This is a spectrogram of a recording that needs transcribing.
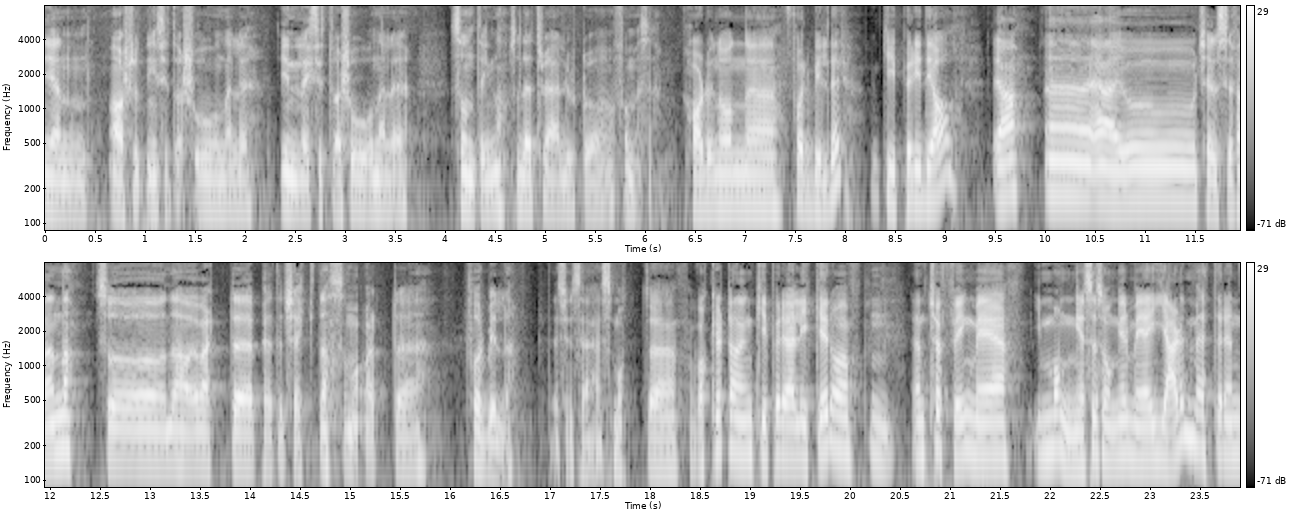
i en avslutningssituasjon eller innleggssituasjon eller sånne ting. da. Så det tror jeg er lurt å få med seg. Har du noen uh, forbilder? Keeperideal? Ja, uh, jeg er jo Chelsea-fan, da. Så det har jo vært uh, Peter Cech da, som har vært forbildet. Det syns jeg er smått vakkert. da. En keeper jeg liker. Og en tøffing med, i mange sesonger med hjelm etter en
